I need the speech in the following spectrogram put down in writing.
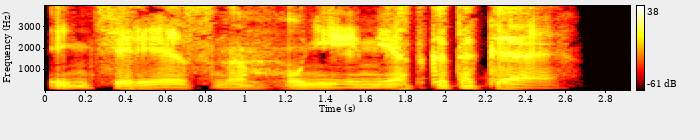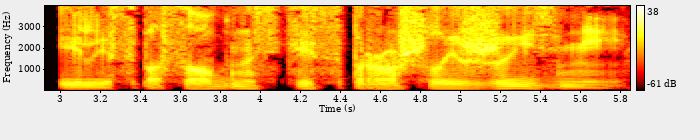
Интересно, у нее метка такая? Или способности с прошлой жизни?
